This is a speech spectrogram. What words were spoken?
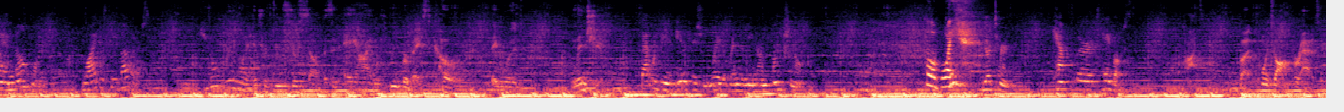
I am not one. Why deceive others? You don't really want to introduce yourself as an AI with Uber-based code. They would lynch you. That would be an inefficient way to render me non-functional. Oh boy. Your turn. Councilor Tevos. Hot, but points off for attitude.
